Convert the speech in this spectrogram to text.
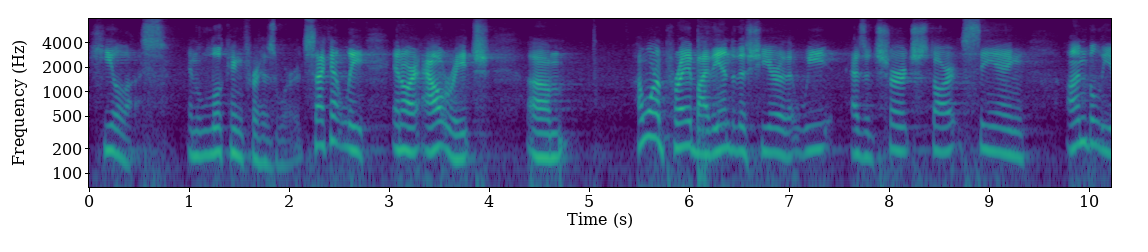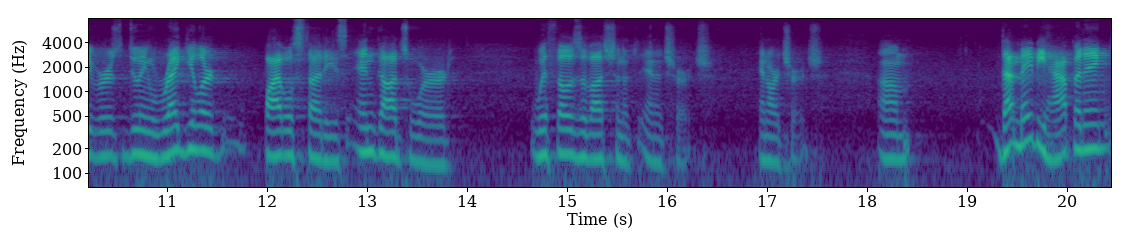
heal us and looking for His Word. Secondly, in our outreach, um, I want to pray by the end of this year that we as a church start seeing unbelievers doing regular Bible studies in God's Word with those of us in a, in a church, in our church. Um, that may be happening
